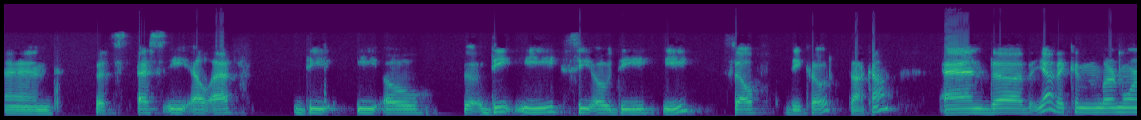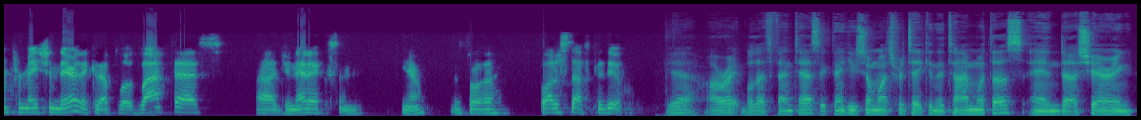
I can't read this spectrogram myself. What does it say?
and that's S E L F D E O D E C O D E selfdecode.com. And uh, yeah, they can learn more information there. They could upload lab tests, uh, genetics, and you know, there's a lot, of, a lot of stuff to do. Yeah. All right. Well, that's fantastic. Thank you so much for taking the time with us and uh, sharing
